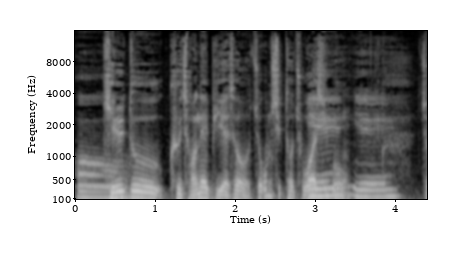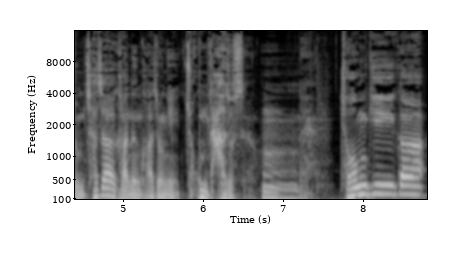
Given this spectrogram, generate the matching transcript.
어. 길도 그 전에 비해서 조금씩 더 좋아지고 예, 예. 좀 찾아가는 과정이 조금 나아졌어요. 음. 네. 전기가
